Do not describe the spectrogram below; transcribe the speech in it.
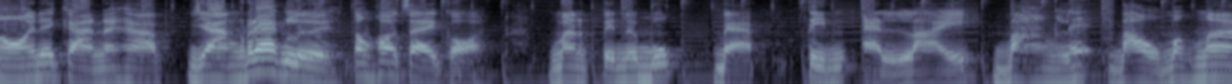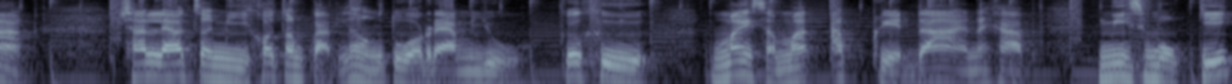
น้อยด้วยกันนะครับ อย่างแรกเลยต้องเข้าใจก่อน มันเป็นโน้ตบุ๊กแบบตินแอนไลท์บางและเบามากๆชั้นแล้วจะมีข้อจำกัดเรื่องของตัวแรมอยู่ ก็คือไม่สามารถอัปเกรดได้นะครับ มี16กิก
